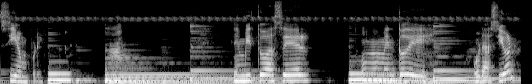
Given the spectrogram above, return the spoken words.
siempre. Te invito a hacer un momento de oración.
